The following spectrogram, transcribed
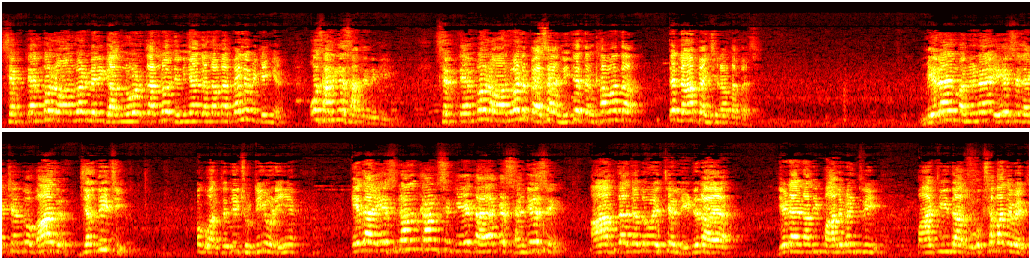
ਸਪਟੈਂਬਰ ਆਨਵਰਡ ਮੇਰੀ ਗੱਲ ਨੋਟ ਕਰ ਲਓ, ਜਿੰਨੀਆਂ ਗੱਲਾਂ ਮੈਂ ਪਹਿਲੇ ਵੀ ਕਹੀਆਂ, ਉਹ ਸਾਰੀਆਂ ਸਾਥੇ ਨਿਕਲੀ ਸਪਟੈਂਬਰ ਆਨਵਰਡ ਪੈਸਾ ਨਹੀਂ ਜੇ ਤਨਖਾਹਾਂ ਦਾ ਤੇ ਨਾ ਪੈਨਸ਼ਨਾਂ ਦਾ ਪੈਸਾ। ਮੇਰਾ ਇਹ ਮੰਨਣਾ ਇਸ ਇਲੈਕਸ਼ਨ ਤੋਂ ਬਾਅਦ ਜਲਦੀ ਚ ਹੀ ਭਗਵੰਤ ਦੀ ਛੁੱਟੀ ਹੋਣੀ ਹੈ। ਇਹਦਾ ਇਸ ਗੱਲ ਕਾਰਨ ਸੰਕੇਤ ਆਇਆ ਕਿ ਸੰਜੇ ਸਿੰਘ ਆਪ ਦਾ ਜਦੋਂ ਇੱਥੇ ਲੀਡਰ ਆਇਆ, ਜਿਹੜਾ ਇਹਨਾਂ ਦੀ ਪਾਰਲੀਮੈਂਟਰੀ ਪਾਰਟੀ ਦਾ ਲੋਕ ਸਭਾ ਦੇ ਵਿੱਚ,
